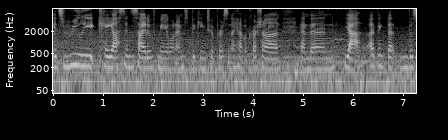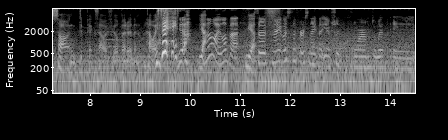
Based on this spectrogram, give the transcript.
It's really chaos inside of me when I'm speaking to a person I have a crush on. And then, yeah, I think that the song depicts how I feel better than how I say it. Yeah. Yeah. No, I love that. Yeah. So tonight was the first night that you actually performed with a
